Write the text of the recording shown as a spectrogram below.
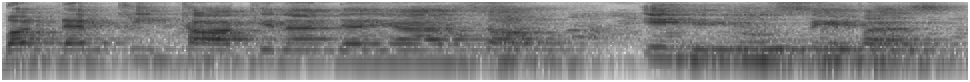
But them keep talking and then you have some in the newspapers.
